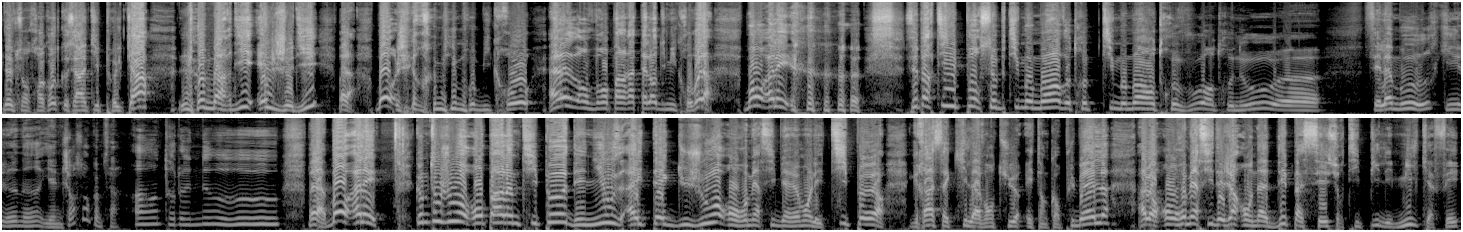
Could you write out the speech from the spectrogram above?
même si on se rend compte que c'est un petit peu le cas le mardi et le jeudi. Voilà. Bon, j'ai remis mon micro. Ah, on vous en parlera tout à l'heure du micro. Voilà. Bon, allez. c'est parti pour ce petit moment, votre petit moment entre vous, entre nous. Euh, c'est l'amour qui... Il y a une chanson comme ça. Entre nous. Voilà. Bon, allez. Comme toujours, on parle un petit peu des news high-tech du jour. On remercie bien évidemment les tipeurs grâce à qui l'aventure est encore plus belle. Alors, on remercie déjà, on a dépassé sur Tipeee les 1000 cafés,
